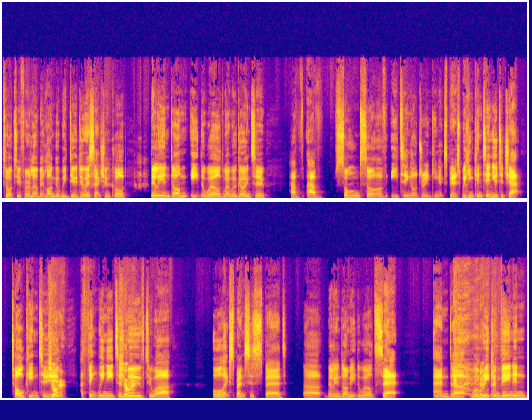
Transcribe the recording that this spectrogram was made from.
talk to you for a little bit longer. We do do a section called Billy and Dom Eat the World, where we're going to have have some sort of eating or drinking experience. We can continue to chat Tolkien to you. Sure. I think we need to Sure. move to our all expenses spared uh, Billy and Dom Eat the World set, and uh, we'll reconvene in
